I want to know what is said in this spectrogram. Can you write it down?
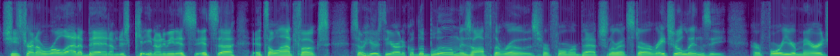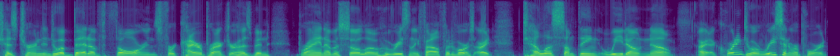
She's trying to roll out of bed. I'm just you know what I mean. It's it's uh it's a lot, folks. So here's the article. The bloom is off the rose for former Bachelorette star Rachel Lindsay. Her four year marriage has turned into a bed of thorns for chiropractor husband Bryan Abasolo, who recently filed for divorce. All right, tell us something we don't know. All right, according to a recent report,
